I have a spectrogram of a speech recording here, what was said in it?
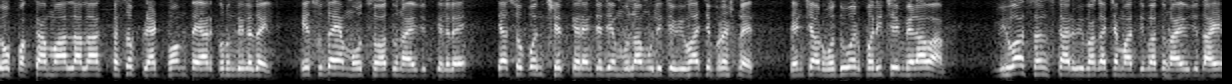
तो पक्का मालाला कसं प्लॅटफॉर्म तयार करून दिलं जाईल? हे सुद्धा या महोत्सवातून आयोजित केलेलं आहे. त्यासोबत शेतकऱ्यांचे जे मुलामुलीचे विवाहाचे प्रश्न आहेत त्यांच्यावर वधूवर परिचय मिळावा विवाह संस्कार विभागाच्या माध्यमातून आयोजित आहे.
